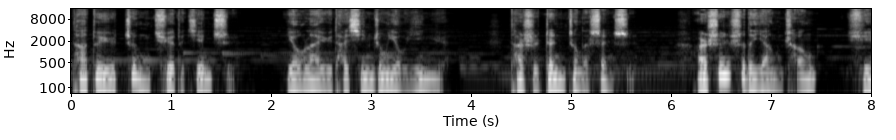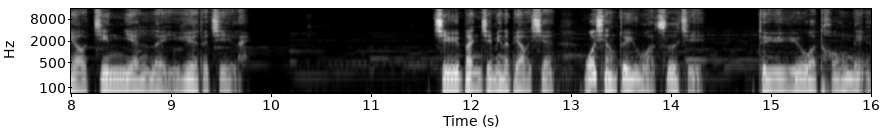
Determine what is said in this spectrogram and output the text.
他对于正确的坚持，有赖于他心中有音乐。他是真正的绅士，而绅士的养成。需要经年累月的积累。基于本杰明的表现，我想对于我自己，对于与我同龄、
